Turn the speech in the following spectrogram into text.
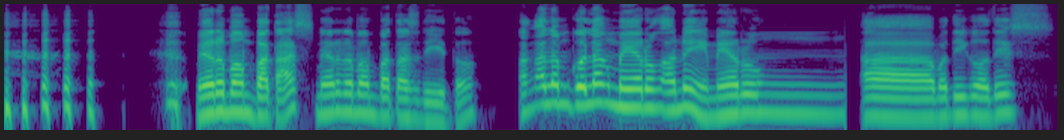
meron bang batas? Meron namang batas dito? Ang alam ko lang, merong ano eh, merong, uh, what do you call this?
